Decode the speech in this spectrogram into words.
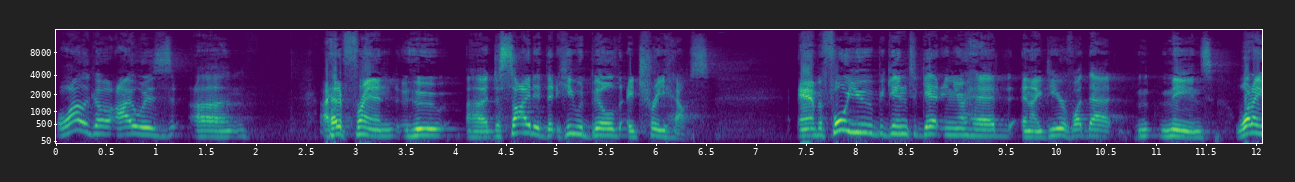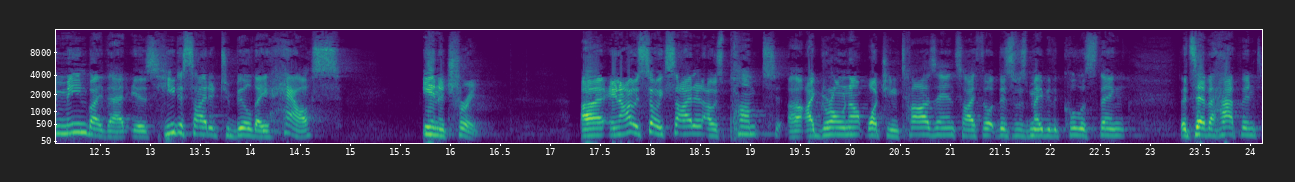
A while ago, I was, um, I had a friend who uh, decided that he would build a tree house. And before you begin to get in your head an idea of what that m- means, what I mean by that is he decided to build a house in a tree. Uh, and I was so excited, I was pumped. Uh, I'd grown up watching Tarzan, so I thought this was maybe the coolest thing that's ever happened.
